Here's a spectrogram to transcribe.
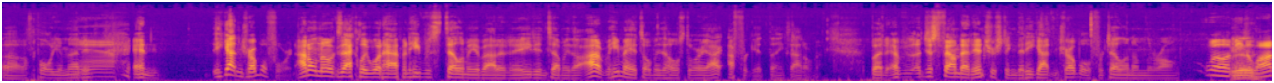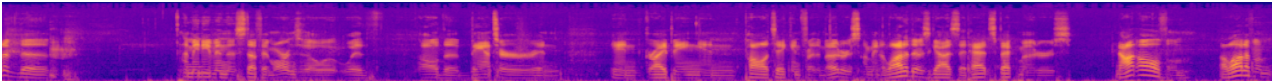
Uh, Pulliam that is. Yeah. and he got in trouble for it. I don't know exactly what happened. He was telling me about it, and he didn't tell me the. I, he may have told me the whole story. I, I forget things. I don't know, but I, I just found that interesting that he got in trouble for telling them the wrong. Well, I mean, Really? a lot of the, I mean, even the stuff at Martinsville with all the banter and and griping and politicking for the motors. I mean, a lot of those guys that had spec motors, not all of them, a lot of them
